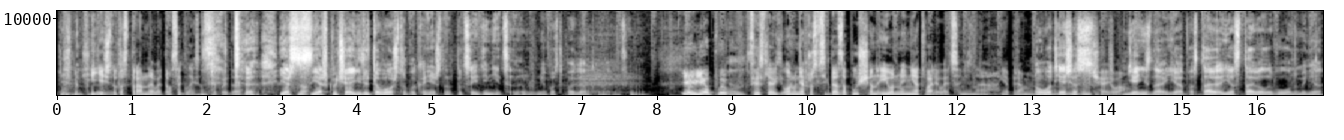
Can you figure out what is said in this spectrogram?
Есть что-то странное в этом, согласен с тобой, да. я, ж, я ж включаю не для того, чтобы, конечно, подсоединиться. Да. Мне просто поганка нравится, да. Я, я, в смысле, он у меня просто всегда запущен, и он мне не отваливается, не знаю. Я прям ну, вот я сейчас, замечаю его. Я не знаю, я поставил, я ставил его, он у меня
